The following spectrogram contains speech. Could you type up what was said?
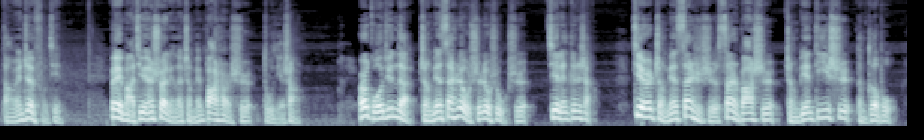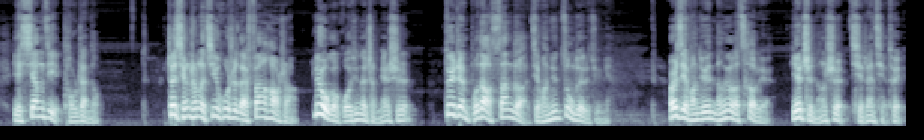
党员镇附近，被马继元率领的整编八十二师堵截上，而国军的整编三十六师、六十五师接连跟上，继而整编三十师、三十八师、整编第一师等各部也相继投入战斗，这形成了几乎是在番号上六个国军的整编师对阵不到三个解放军纵队的局面，而解放军能用的策略也只能是且战且退，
